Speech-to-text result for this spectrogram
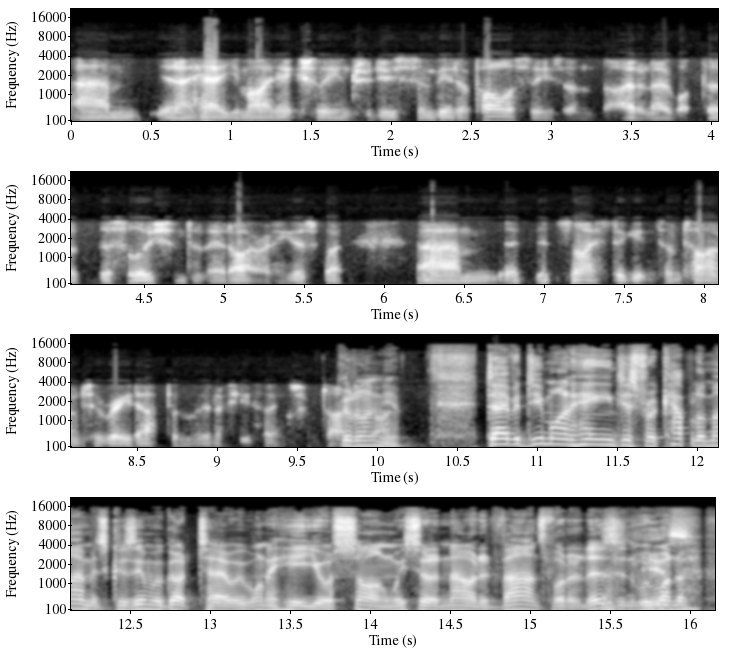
um, you know how you might actually introduce some better policies. And I don't know what the, the solution to that irony is, but um, it, it's nice to get some time to read up and learn a few things from time Good to on time. you. David, do you mind hanging just for a couple of moments? Because then we've got, uh, we want to hear your song. We sort of know in advance what it is, and we Yes. want to,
